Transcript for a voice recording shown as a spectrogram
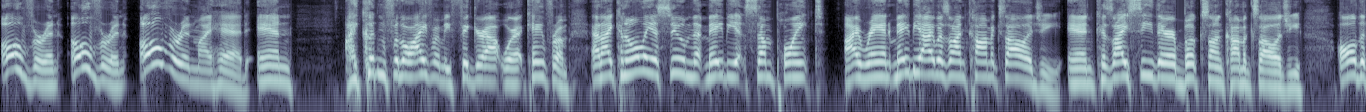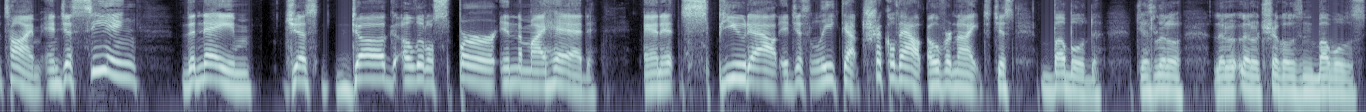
over and over and over in my head. And I couldn't for the life of me figure out where it came from. And I can only assume that maybe at some point I ran, maybe I was on Comixology, and because I see their books on Comixology all the time, and just seeing the name just dug a little spur into my head and it spewed out it just leaked out trickled out overnight just bubbled just little little little trickles and bubbles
